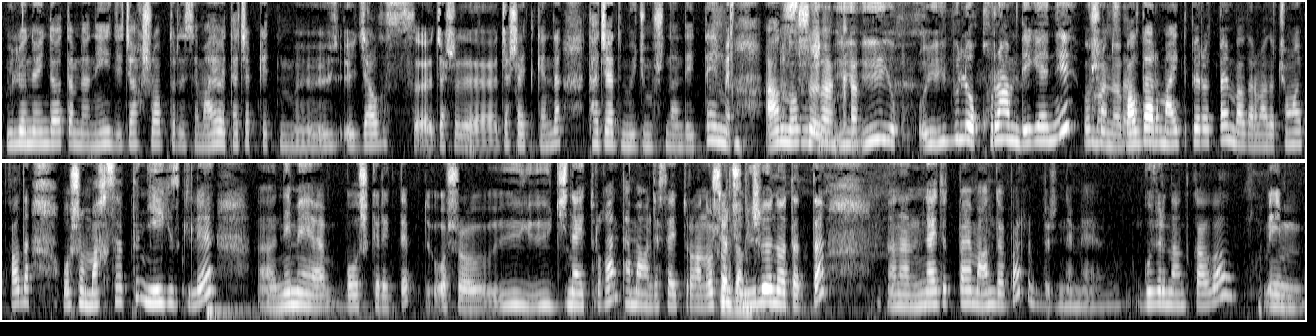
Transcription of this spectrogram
Үйлөнөйүн деп атам да ии жакшы болуптур десем аябай тажап кеттим жалгыз жашайт экен да тажадым үй жумушунан дейт да эми. Анын ошо үй үй бүлө курам дегени ошону балдарыма айтып берип атпаймынбы балдарым азыр чоңоюп калды. Ошо максаты негизги эле неме болуш керек деп ошо үй үй жыйнай турган тамагын жасай турган ошон үчүн үйлөнүп атат да анан мен айтып атпаймынбы анда бар бир неме гувернантка алып ал. Эми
